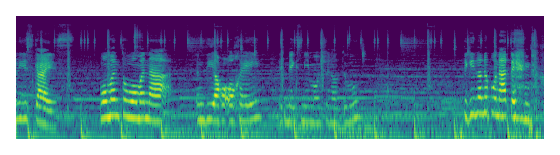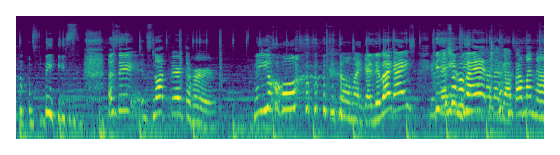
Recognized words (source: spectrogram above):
Please guys, woman to woman na hindi ako okay, it makes me emotional too. Tigilan na po natin. Please. Kasi it's not fair to her. Naiyak ako. oh my God. Di ba, guys? Hindi siya hindi kabait. po talaga. Tama na.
